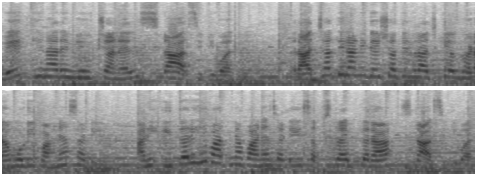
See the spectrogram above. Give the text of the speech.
वेध घेणारे news channel star city one. राज्यातील आणि देशातील राजकीय घडामोडी पाहण्यासाठी आणि इतरही बातम्या पाहण्यासाठी सबस्क्राईब करा स्टार सिटी वन.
